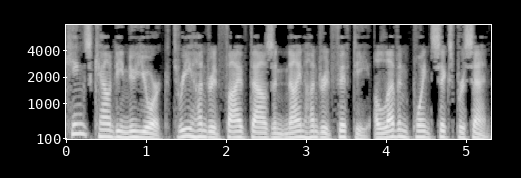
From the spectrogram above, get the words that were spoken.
Kings County, New York 305,950 11.6%.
